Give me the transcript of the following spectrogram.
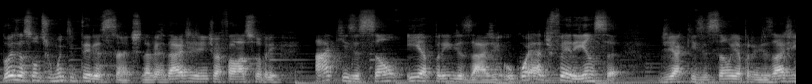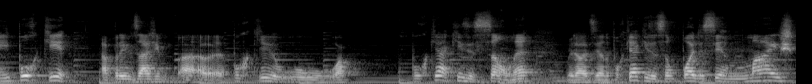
dois assuntos muito interessantes. Na verdade, a gente vai falar sobre aquisição e aprendizagem. O qual é a diferença de aquisição e aprendizagem e por que aprendizagem, por que o, a, por que a aquisição, né? Melhor dizendo, por que a aquisição pode ser mais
